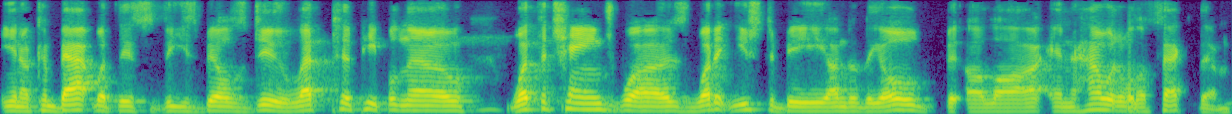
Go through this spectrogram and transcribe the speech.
you know, combat what this, these bills do. Let the people know what the change was, what it used to be under the old uh, law and how it will affect them.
